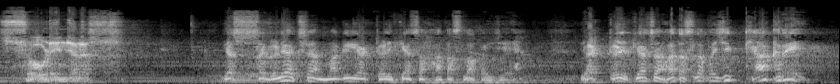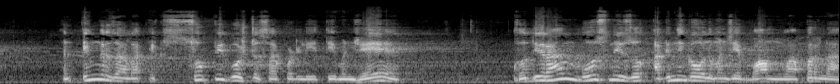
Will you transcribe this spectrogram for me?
so dangerous या सगळ्याच्या मागे या टळक्याचा हात असला पाहिजे. या टळक्याचा हात असला पाहिजे ख्या खरे आणि इंग्रजाला एक सोपी गोष्ट सापडली ती म्हणजे खुदिराम बोसने जो अग्निगोल म्हणजे बॉम्ब वापरला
